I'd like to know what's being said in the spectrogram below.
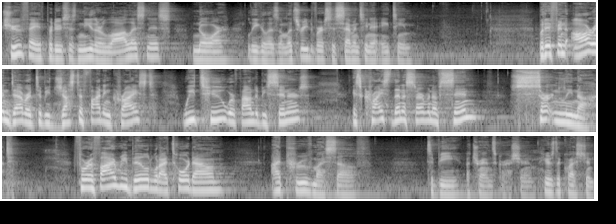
True faith produces neither lawlessness nor legalism. Let's read verses 17 and 18. But if in our endeavor to be justified in Christ, we too were found to be sinners, is Christ then a servant of sin? Certainly not. For if I rebuild what I tore down, I prove myself to be a transgressor. Here's the question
